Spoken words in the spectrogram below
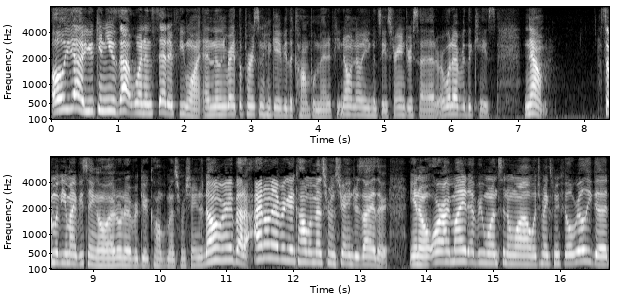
oh, yeah, you can use that one instead if you want, and then write the person who gave you the compliment. If you don't know, you can say stranger said or whatever the case. Now, some of you might be saying, "Oh, I don't ever get compliments from strangers." Don't worry about it. I don't ever get compliments from strangers either. You know, or I might every once in a while, which makes me feel really good.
